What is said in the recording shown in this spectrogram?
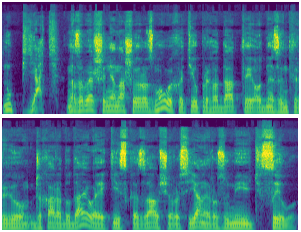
ну п'ять. На завершення нашої розмови хотів пригадати одне з інтерв'ю Джахара Дудаєва, який сказав, що росіяни розуміють силу.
